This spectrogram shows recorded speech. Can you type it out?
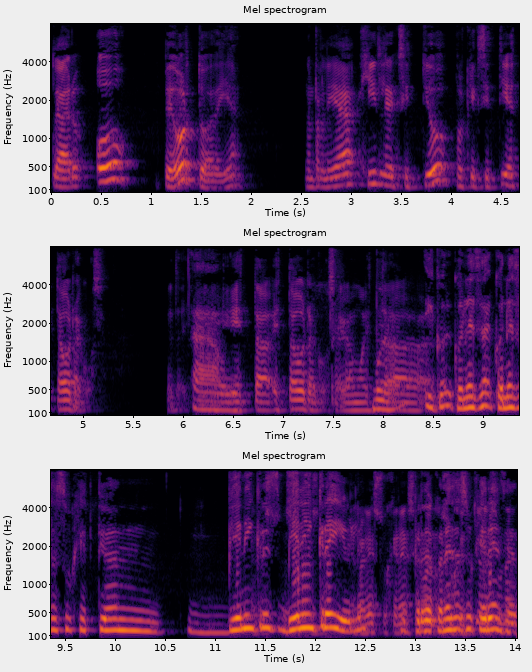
Claro. O, peor todavía, en realidad Hitler existió porque existía esta otra cosa. Ah, Eh, esta, esta otra cosa, digamos. Esta, Bueno, y con, con esa, con esa sugestión bien, incre- bien increíble, perdón, con esa sugerencia,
